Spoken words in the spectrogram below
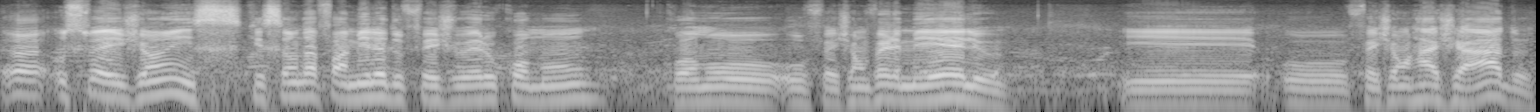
Uh, os feijões que são da família do feijoeiro comum, como o feijão vermelho e o feijão rajado,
